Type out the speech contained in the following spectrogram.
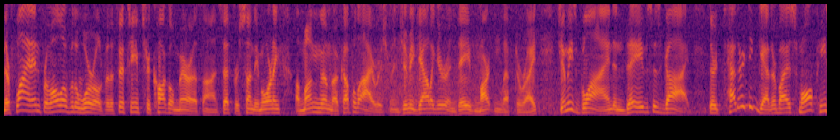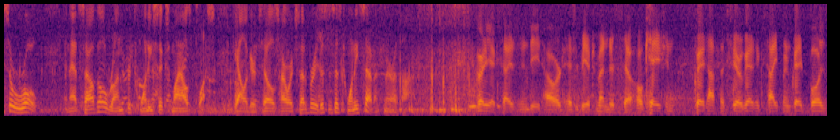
And they're flying in from all over the world for the 15th Chicago Marathon, set for Sunday morning. Among them, a couple of Irishmen, Jimmy Gallagher and Dave Martin, left to right. Jimmy's blind, and Dave's his guide. They're tethered together by a small piece of rope, and that's how they'll run for 26 miles plus. Gallagher tells Howard Sudbury this is his 27th marathon. Very excited indeed, Howard. It'll be a tremendous uh, occasion, great atmosphere, great excitement, great buzz.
